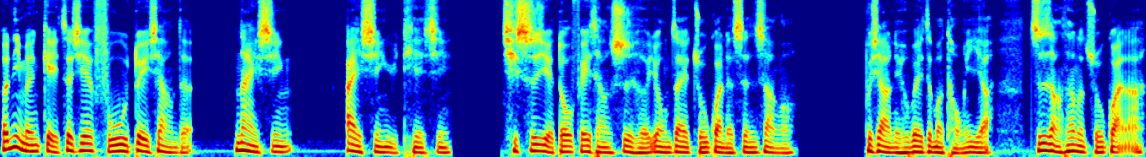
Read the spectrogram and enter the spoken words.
而你们给这些服务对象的耐心、爱心与贴心，其实也都非常适合用在主管的身上哦。不晓得你会不会这么同意啊？职场上的主管啊。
